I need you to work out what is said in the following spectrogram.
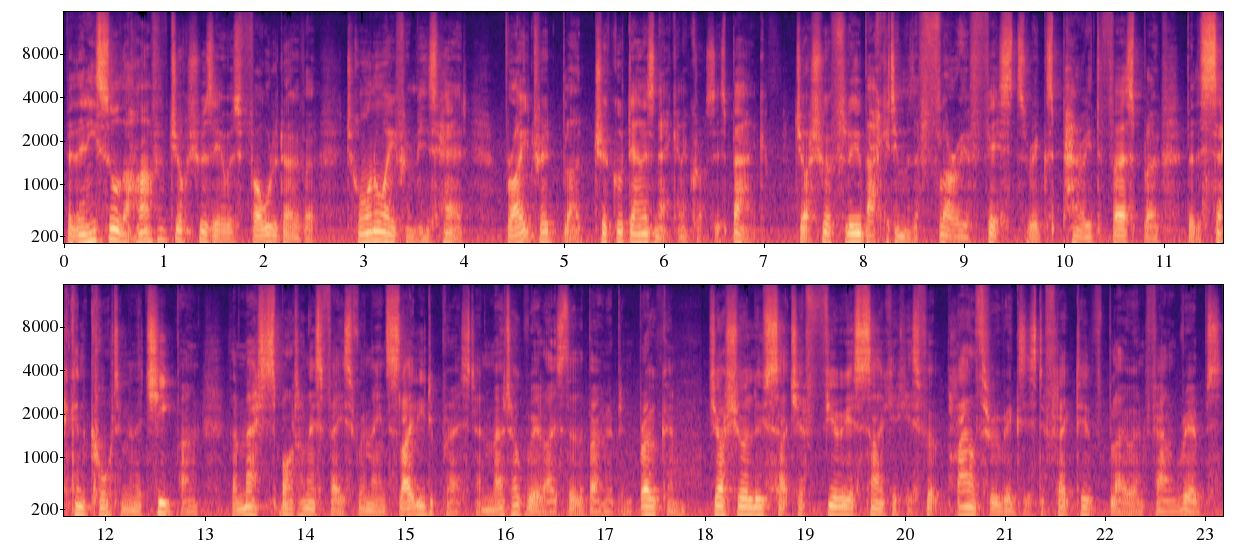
but then he saw that half of Joshua's ear was folded over, torn away from his head. Bright red blood trickled down his neck and across his back. Joshua flew back at him with a flurry of fists. Riggs parried the first blow, but the second caught him in the cheekbone. The mashed spot on his face remained slightly depressed, and Murtaugh realized that the bone had been broken. Joshua loosed such a furious sidekick his foot ploughed through Riggs's deflective blow and found ribs.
